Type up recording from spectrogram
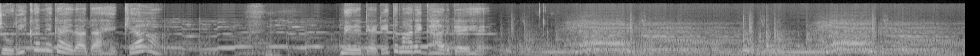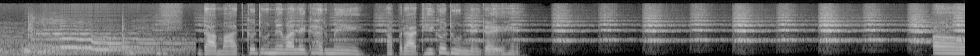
चोरी करने का इरादा है क्या? मेरे डैडी तुम्हारे घर गए हैं। दामाद को ढूँढने वाले घर में अपराधी को ढूँढने गए हैं। आ,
